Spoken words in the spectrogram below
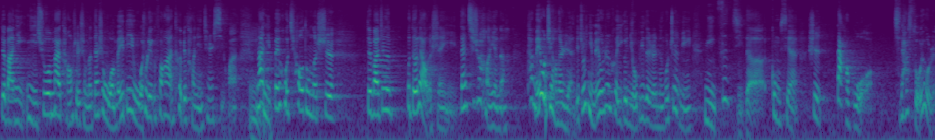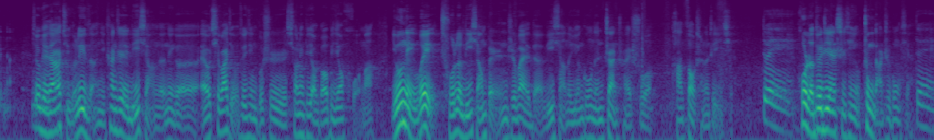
对吧？你你说卖糖水什么，但是我 maybe 我出了一个方案特别讨年轻人喜欢，那你背后撬动的是，对吧？这个不得了的生意。但汽车行业呢，他没有这样的人，也就是你没有任何一个牛逼的人能够证明你自己的贡献是大过其他所有人的。就给大家举个例子啊，你看这理想的那个 L 七八九最近不是销量比较高、比较火吗？有哪位除了理想本人之外的理想的员工能站出来说他造成了这一切，对或者对这件事情有重大之贡献？对，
